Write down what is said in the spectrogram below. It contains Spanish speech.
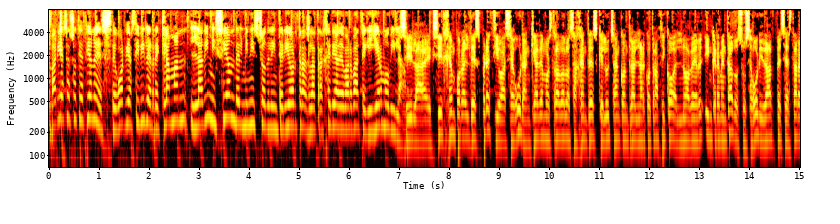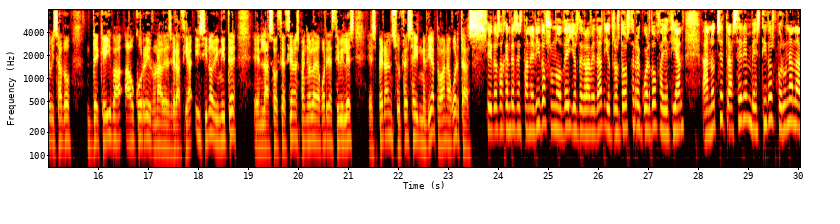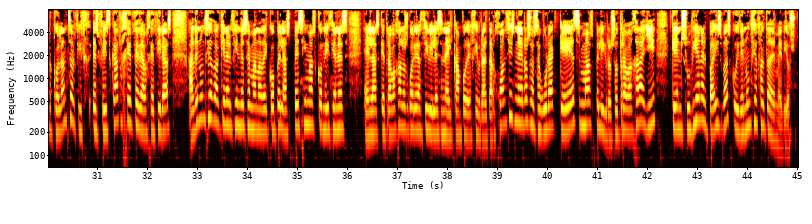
Varias asociaciones de guardias civiles reclaman la dimisión del ministro del Interior tras la tragedia de Barbate, Guillermo Vila. Sí, la exigen por el desprecio. Aseguran que ha demostrado a los agentes que luchan contra el narcotráfico el no haber incrementado su seguridad pese a estar avisado de que iba a ocurrir una desgracia. Y si no dimite, en la Asociación Española de Guardias Civiles esperan su cese inmediato. Ana Huertas. Sí, dos agentes están heridos, uno de ellos de gravedad y otros dos, te recuerdo, fallecían anoche tras ser embestidos por una narcolancha. El fiscal jefe de Algeciras ha denunciado aquí en el fin de semana de COPE las pésimas condiciones en las que trabajan los guardias civiles en el campo de Gibraltar. Juan Cisneros asegura que es más peligroso trabajar allí que en su día en el País Vasco y denuncia falta de medios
